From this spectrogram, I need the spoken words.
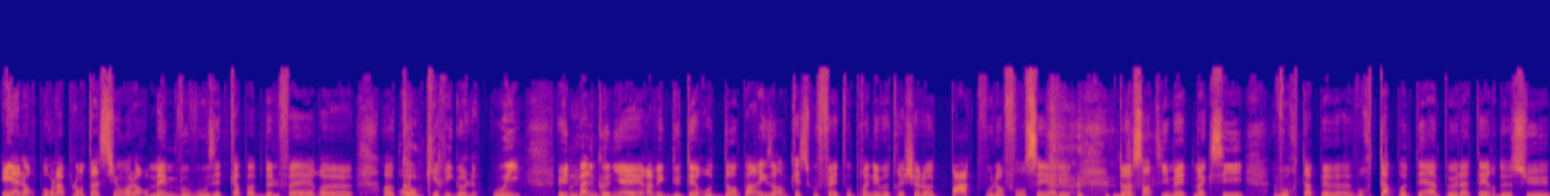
Et alors, pour la plantation, alors même vous, vous êtes capable de le faire euh, euh, comme Oh. qui rigole. Oui, une Oui. balconnière avec du terreau dedans, par exemple. Qu'est-ce que vous faites? Vous prenez votre échalote, pac, vous l'enfoncez, allez, d'un centimètre maxi. Vous, retapez, euh, vous retapotez un peu la terre dessus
